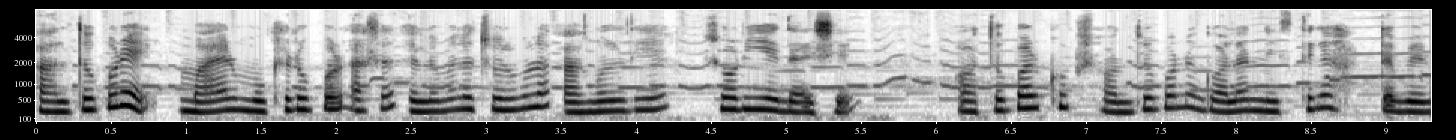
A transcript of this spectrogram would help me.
আলতো করে মায়ের মুখের উপর আসা এলোমেলো চুলগুলো আঙুল দিয়ে সরিয়ে দেয় সে। অতপর খুব সন্তর্পণে গলার নিচ থেকে হাতটা বের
